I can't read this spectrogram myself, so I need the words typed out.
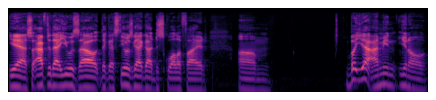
yeah, so after that he was out. The Steelers guy got disqualified. Um, but yeah, I mean, you know,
